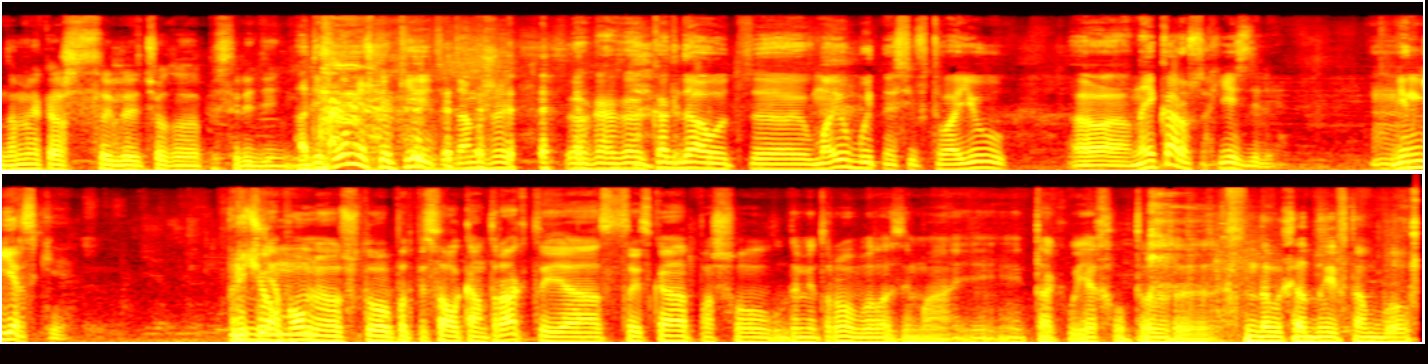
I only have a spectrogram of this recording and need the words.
Да, мне кажется, или что-то посередине. А ты помнишь, какие эти? Там же, когда вот э, в мою бытность и в твою, э, на Икарусах ездили. Венгерские. Причем... Я помню, что подписал контракт, и я с ЦСКА пошел до метро, была зима, и, и так уехал тоже на выходные в Тамбов.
